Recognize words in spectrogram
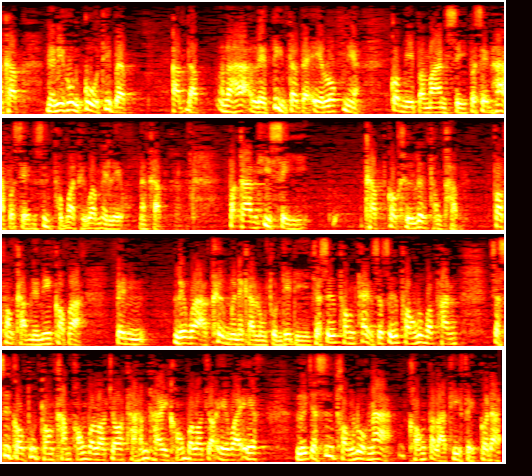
นะครับเดี๋ยวนี้หุ้นกู้ที่แบบอันดับนะฮะเรตติ้งตั้งแต่ A ลบเนี่ยก็มีประมาณ 4% 5%ซึ่งผมว่าถือว่าไม่เลวนะครับ ประการที่ 4 ครับก็คือเรื่องทองคำเพราะทองคำเดี๋ยวนี้ก็ว่าเป็นเรียกว่าเครื่องมือในการลงทุนที่ดี จะซื้อทองแท่งจะซื้อทองรูปพรรณจะซื้อกองทุนทองคำของบลจฐานไทยของบลจ AYF หรือจะซื้อทองล่วงหน้าของตลาดที่เฟกก็ได้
